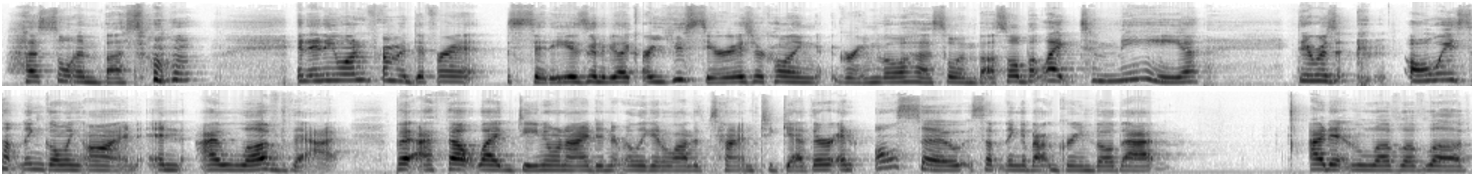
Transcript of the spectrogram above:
hustle and bustle. and anyone from a different city is going to be like, "Are you serious? You're calling Greenville hustle and bustle?" But like to me, there was always something going on, and I loved that. But I felt like Daniel and I didn't really get a lot of time together. And also, something about Greenville that I didn't love, love, love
